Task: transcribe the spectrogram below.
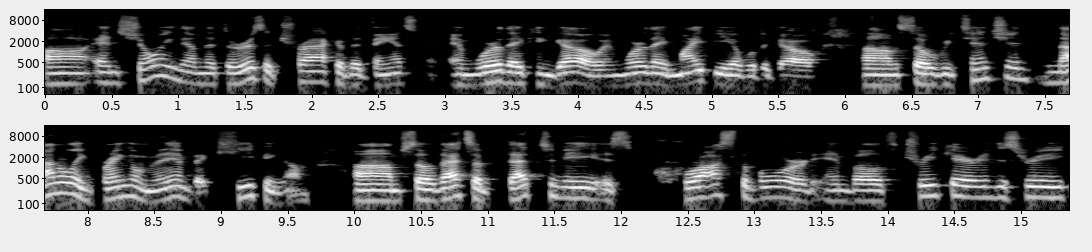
uh, and showing them that there is a track of advancement and where they can go and where they might be able to go. Um, so retention, not only bring them in, but keeping them. Um, so that's a that to me is across the board in both tree care industry,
